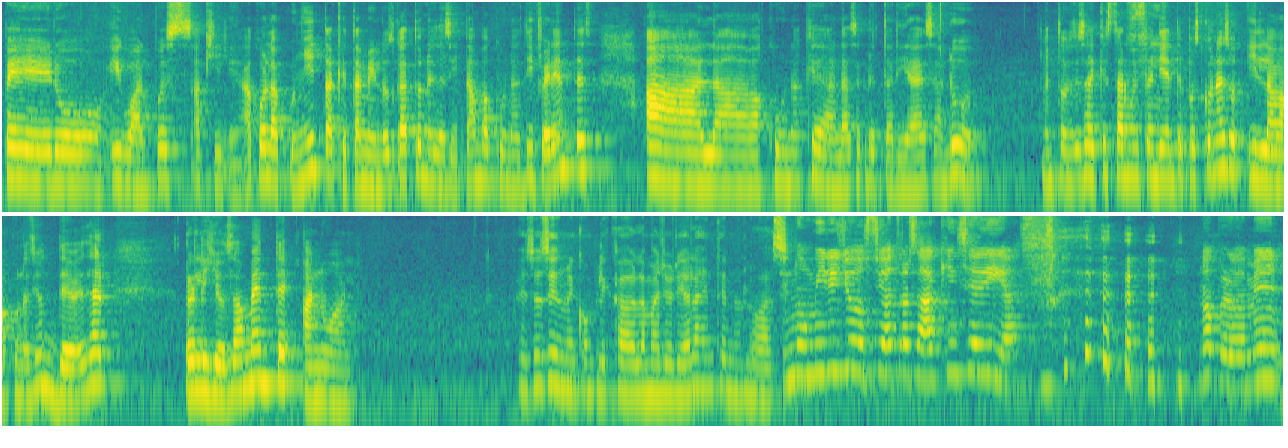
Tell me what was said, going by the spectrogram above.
Pero igual, pues aquí hago la cuñita que también los gatos necesitan vacunas diferentes a la vacuna que da la Secretaría de Salud. Entonces hay que estar muy pendiente pues con eso y la vacunación debe ser religiosamente anual. Eso sí es muy complicado, la mayoría de la gente no lo hace. No, mire, yo estoy atrasada 15 días. No, pero denme,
